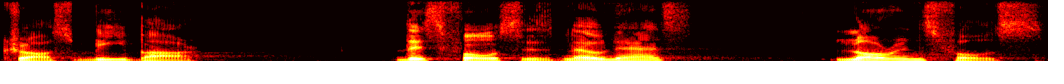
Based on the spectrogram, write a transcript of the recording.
cross B bar. This force is known as Lorentz force.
